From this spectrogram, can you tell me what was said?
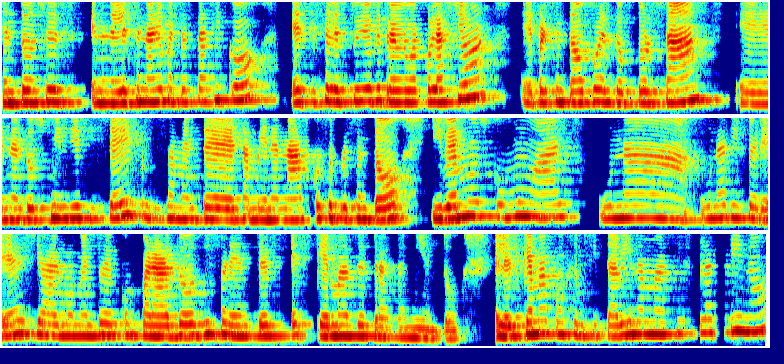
Entonces, en el escenario metastásico, este es el estudio que traigo a colación, eh, presentado por el doctor Sam eh, en el 2016, precisamente también en ASCO se presentó, y vemos cómo hay una, una diferencia al momento de comparar dos diferentes esquemas de tratamiento. El esquema con gemcitabina más cisplatino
